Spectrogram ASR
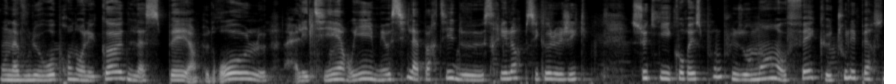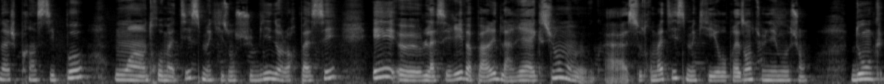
on a voulu reprendre les codes, l'aspect un peu drôle, les tirs, oui, mais aussi la partie de thriller psychologique ce qui correspond plus ou moins au fait que tous les personnages principaux ont un traumatisme qu'ils ont subi dans leur passé et euh, la série va parler de la réaction euh, à ce traumatisme qui représente une émotion. Donc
